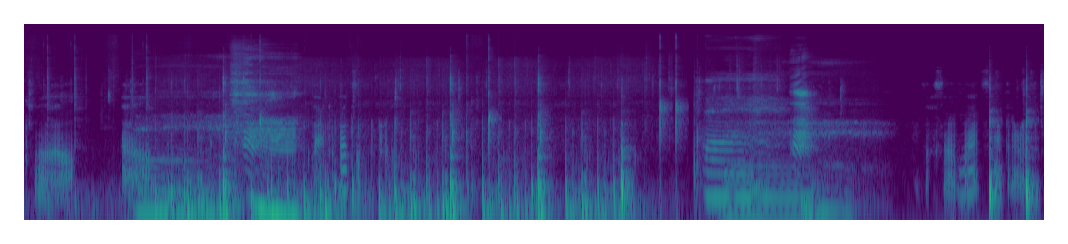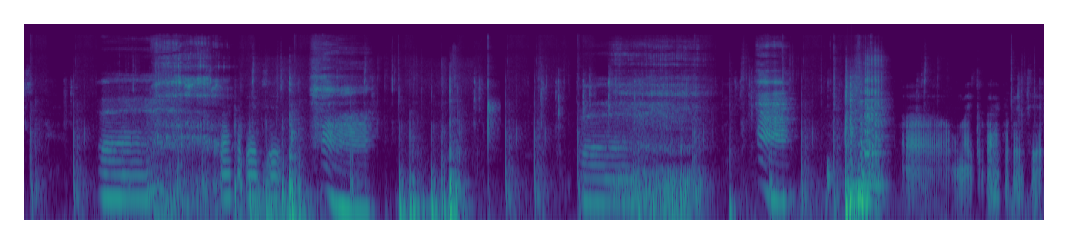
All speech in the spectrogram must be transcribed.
create a backup exit cord. so that's not gonna work. Uh, Exit. Uh, we'll make a backup exit.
